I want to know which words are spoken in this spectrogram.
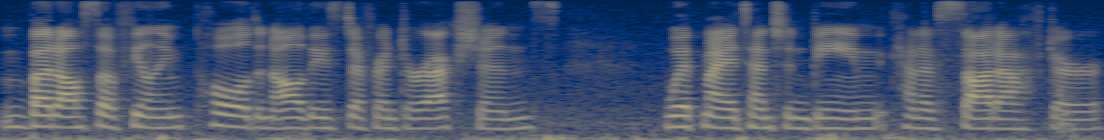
but also feeling pulled in all these different directions with my attention being kind of sought after.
